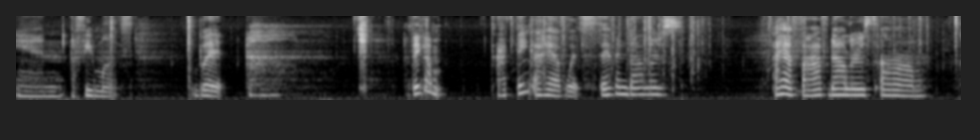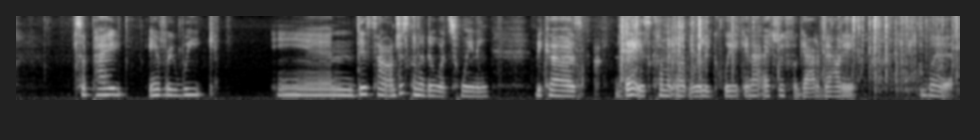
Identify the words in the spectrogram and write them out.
in a few months. But uh, I think I'm I think I have what seven dollars. I have five dollars um to pay every week, and this time I'm just gonna do a twenty because that is coming up really quick, and I actually forgot about it. But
